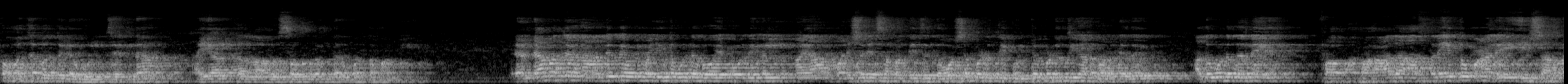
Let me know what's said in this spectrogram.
ഫവജബത്ത് ലഹുൽ ജന്ന അയാൾക്ക് അള്ളാഹു സ്വർഗം നിർബന്ധമാക്കി. രണ്ടാമത്തെ ആദ്യത്തെ ഒരു മയ്യത്ത് കൊണ്ടുപോയപ്പോൾ നിങ്ങൾ അയാൾ മനുഷ്യനെ സംബന്ധിച്ച് ദോഷപ്പെടുത്തി കുറ്റപ്പെടുത്തിയാണ് പറഞ്ഞത്. അതുകൊണ്ട് തന്നെ ഫഹാദ അസ്നൈതും അലൈഹി ശർറ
